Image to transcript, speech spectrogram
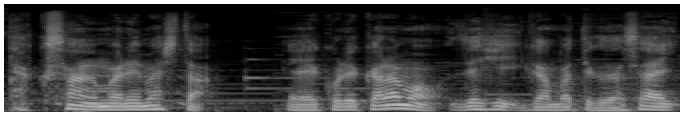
たくさん生まれました。えーこれからもぜひ頑張ってください。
